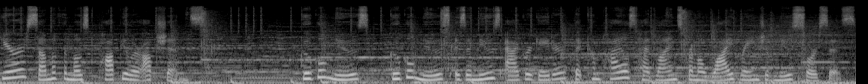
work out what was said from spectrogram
Here are some of the most popular options. Google News Google News is a news aggregator that compiles headlines from a wide range of news sources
